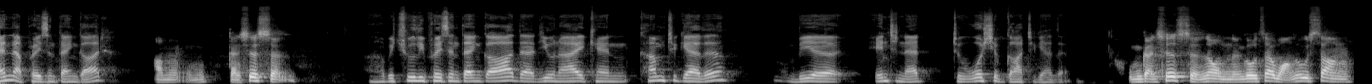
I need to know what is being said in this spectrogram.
Amen. I praise and thank God. 阿门。我们感谢神， Uh, we truly praise and thank God that you and I can come together via internet to worship God together. 我们感谢神，让我们能够在网络上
